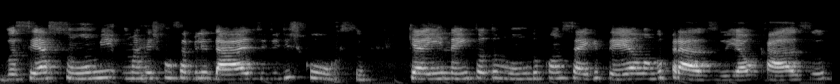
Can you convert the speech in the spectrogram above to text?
você assume uma responsabilidade de discurso, que aí nem todo mundo consegue ter a longo prazo. E é o caso,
